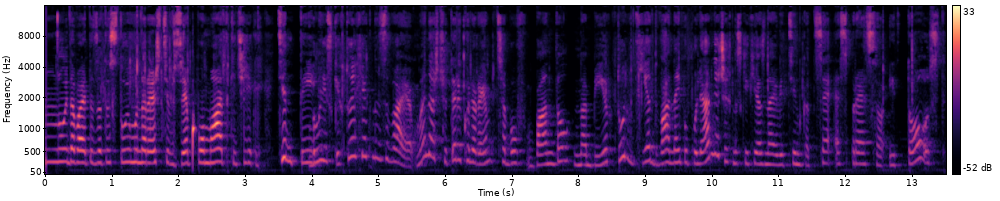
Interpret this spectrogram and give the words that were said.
Ну і давайте затестуємо нарешті вже помадки чи яких тінти, блиски. Хто їх як називає? У мене аж чотири кольори. Це був бандл, набір. Тут є два найпопулярніших, наскільки я знаю, відтінка. Це еспресо і тост.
